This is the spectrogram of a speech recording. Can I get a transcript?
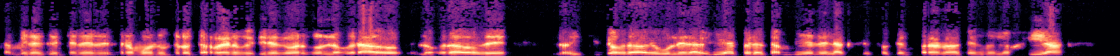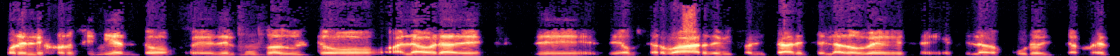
también hay que tener, entramos en otro terreno que tiene que ver con los grados, los grados de, los distintos grados de vulnerabilidad, pero también el acceso temprano a la tecnología por el desconocimiento eh, del mundo adulto a la hora de, de, observar, de visualizar ese lado B, ese, ese, lado oscuro de Internet,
